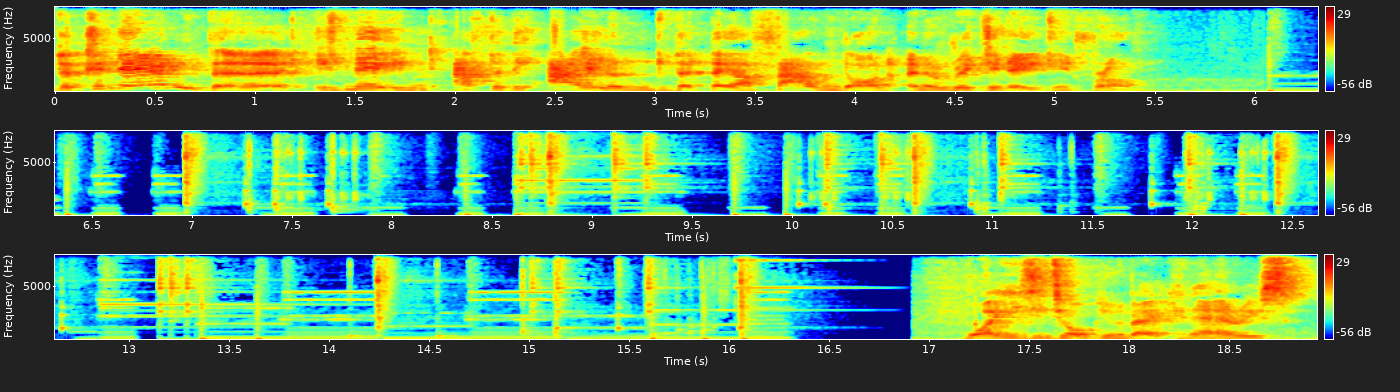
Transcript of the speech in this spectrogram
The canary bird is named after the island that they are found on and originated from. Why is he talking about canaries?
